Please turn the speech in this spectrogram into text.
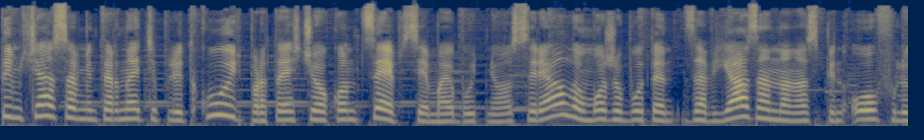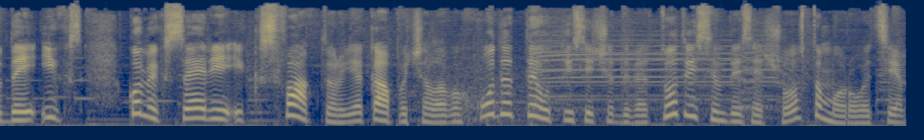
Тим часом в інтернеті пліткують про те, що концепція майбутнього серіалу може бути зав'язана на спін-офф людей Ікс комікс серії X Factor, яка почала виходити у 1986 році.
